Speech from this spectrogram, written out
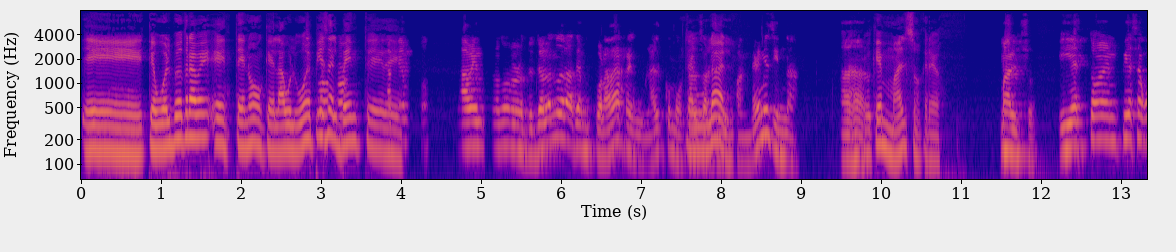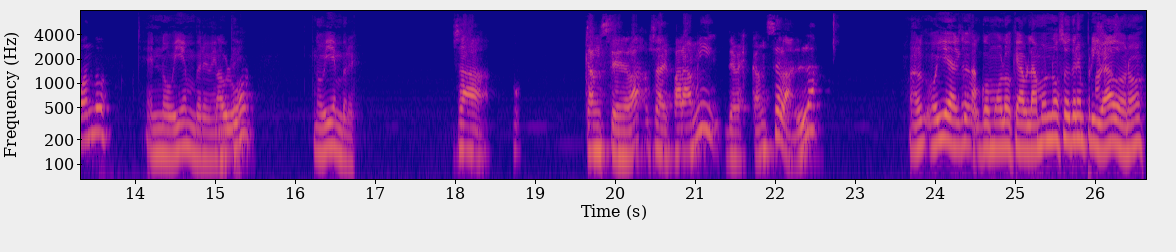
Eh, que vuelve otra vez, este no, que la burbuja empieza el No, no, 20 La de... tempo- la no, no, no, te estoy hablando de la temporada regular como tal, Regular. sin pandemia, sin nada. Ajá. Creo que es marzo, creo. Marzo. ¿Y esto empieza cuándo? En noviembre, ¿La 20. burbuja? Noviembre. O sea, cancelar, o sea, para mí debes cancelarla. Algo- Oye, algo como lo que hablamos nosotros en privado, ¿no?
